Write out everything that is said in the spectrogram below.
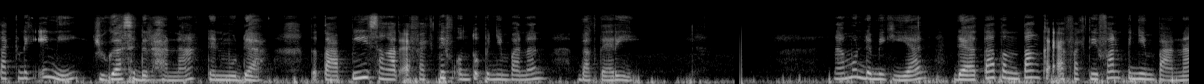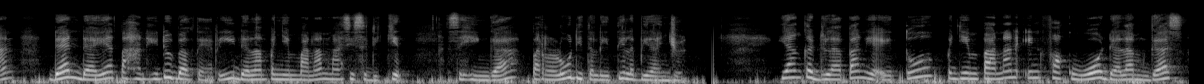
Teknik ini juga sederhana dan mudah, tetapi sangat efektif untuk penyimpanan bakteri. Namun demikian, data tentang keefektifan penyimpanan dan daya tahan hidup bakteri dalam penyimpanan masih sedikit, sehingga perlu diteliti lebih lanjut. Yang kedelapan yaitu penyimpanan invakuo dalam gas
